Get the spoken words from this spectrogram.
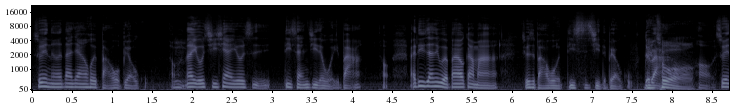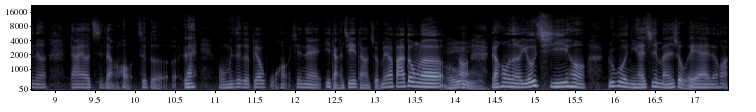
所以呢，大家会把握标股。好，嗯、那尤其现在又是第三季的尾巴。好，啊，第三季尾巴要干嘛？就是把握第四季的标股，对吧？没错。好，所以呢，大家要知道哈，这个来，我们这个标股哈，现在一档接一档，准备要发动了。哦。然后呢，尤其哈，如果你还是满手 AI 的话，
